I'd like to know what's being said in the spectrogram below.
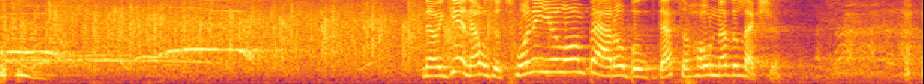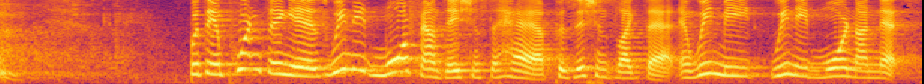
now again, that was a 20-year-long battle, but that's a whole nother lecture. but the important thing is we need more foundations to have positions like that, and we need, we need more Nonets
